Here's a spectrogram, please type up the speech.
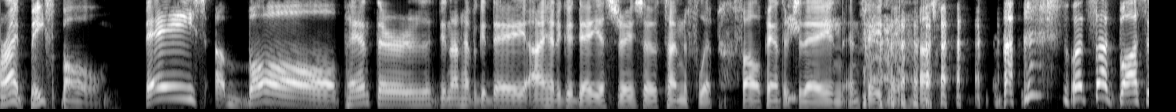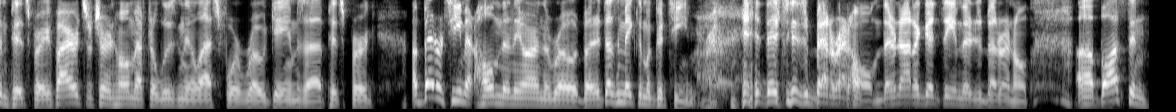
right, baseball Baseball. Panther did not have a good day. I had a good day yesterday, so it's time to flip. Follow Panther today and, and fade me. Uh, let's talk Boston Pittsburgh. Pirates return home after losing their last four road games. Uh, Pittsburgh, a better team at home than they are on the road, but it doesn't make them a good team. they're just better at home. They're not a good team. They're just better at home. Uh, Boston.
